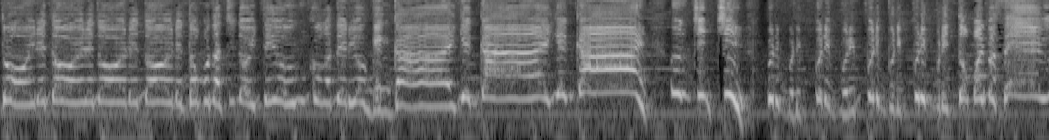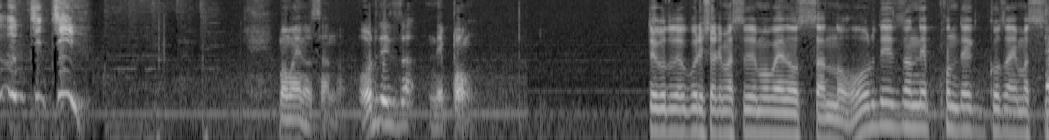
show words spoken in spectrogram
トイレトイレトイレトイレ友達どいてよ。うんこが出るよ。限界限界限界。うんちっち。プリプリプリプリプリプリプリプリ止まりません。うんちっち。桃屋のさんのオールデイズ・ザ・ネッポンということでお送りしております、桃屋のさんのオールデイズ・ザ・ネッポンでございます。さ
